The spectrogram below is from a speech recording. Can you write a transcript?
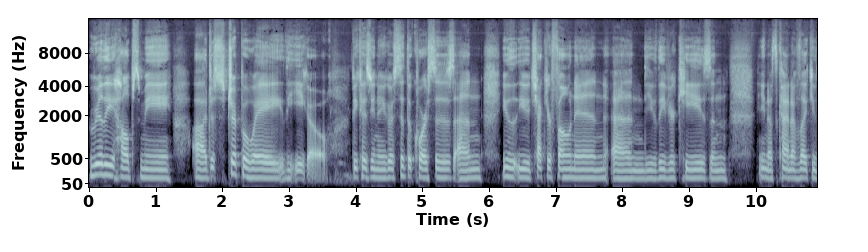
really helps me uh, just strip away the ego because, you know, you go sit the courses and you, you check your phone in and you leave your keys and you know it's kind of like you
